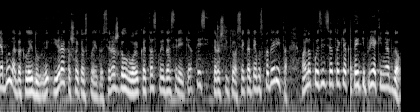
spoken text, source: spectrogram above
nebūna be klaidų. Yra kažkokios klaidos. Ir aš galvoju, kad tas klaidas reikia taisyti. Ir aš tikiuosi, kad tai bus padaryta. Mano pozicija tokia, kad tai į priekį net gal.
